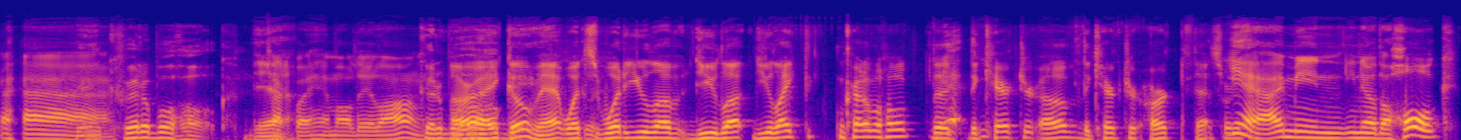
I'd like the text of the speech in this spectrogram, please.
The Incredible Hulk. Yeah. Talk about him all day long. Incredible All right, Hulk. go, Matt. What's what do you love? Do you love? Do you like the Incredible Hulk? The the character of the character arc that sort of. Yeah, I mean, you know, the Hulk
